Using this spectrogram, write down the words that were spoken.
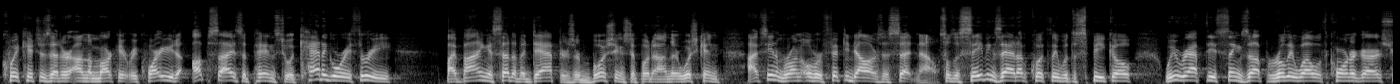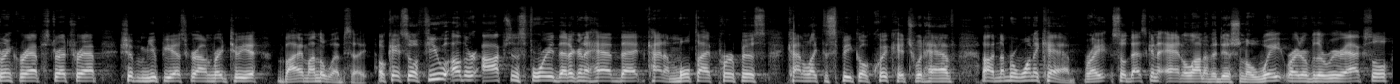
quick hitches that are on the market require you to upsize the pins to a category 3 by buying a set of adapters or bushings to put on there, which can, I've seen them run over $50 a set now. So the savings add up quickly with the Speco. We wrap these things up really well with corner guard, shrink wrap, stretch wrap, ship them UPS ground right to you, buy them on the website. Okay, so a few other options for you that are gonna have that kind of multi-purpose, kind of like the Speco Quick Hitch would have. Uh, number one, a cab, right? So that's gonna add a lot of additional weight right over the rear axle,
